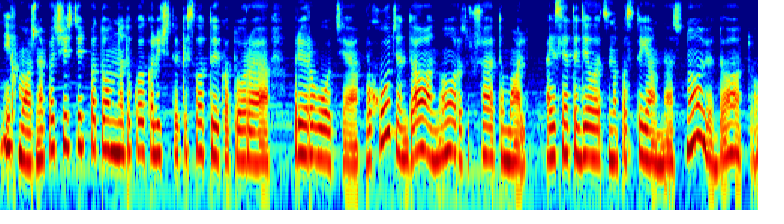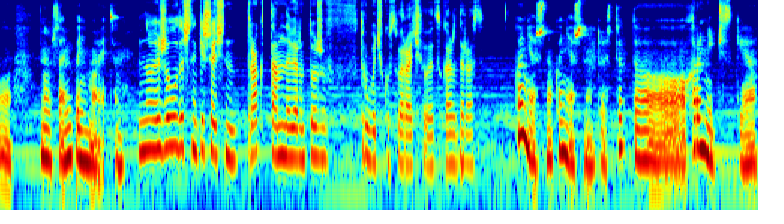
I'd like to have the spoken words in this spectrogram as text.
Их можно почистить потом, но такое количество кислоты, которое при рвоте выходит, да, оно разрушает эмаль. А если это делается на постоянной основе, да, то, ну, сами понимаете. Ну и желудочно-кишечный тракт там, наверное, тоже в трубочку сворачивается каждый раз. Конечно, конечно. То есть это хронические а,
